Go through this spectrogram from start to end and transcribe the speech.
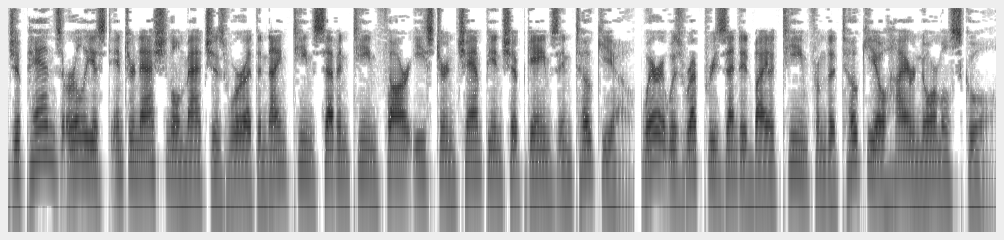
Japan's earliest international matches were at the 1917 Far Eastern Championship Games in Tokyo, where it was represented by a team from the Tokyo Higher Normal School.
